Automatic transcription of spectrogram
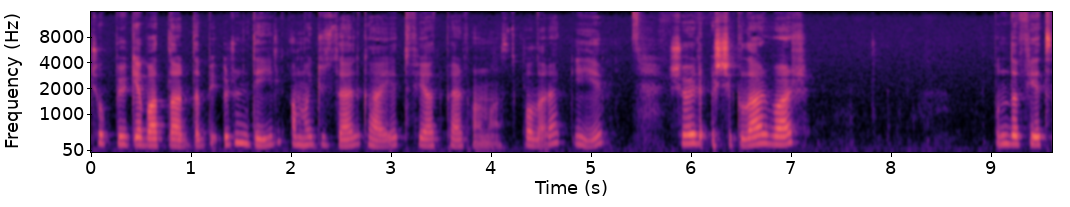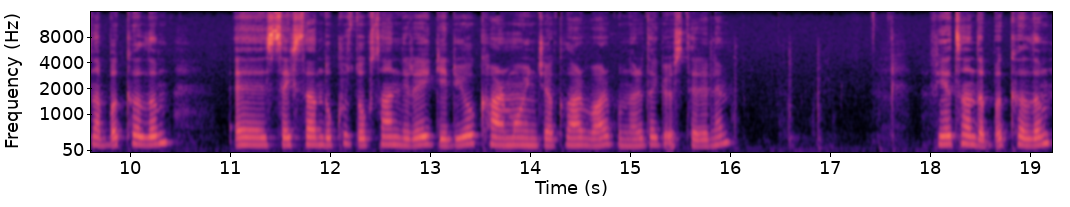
Çok büyük ebatlarda bir ürün değil ama güzel gayet fiyat performans olarak iyi. Şöyle ışıklar var. Bunu da fiyatına bakalım. Ee, 89.90 liraya geliyor. Karma oyuncaklar var. Bunları da gösterelim. Fiyatına da bakalım.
